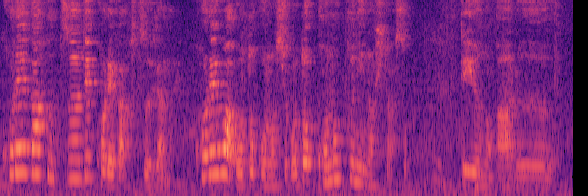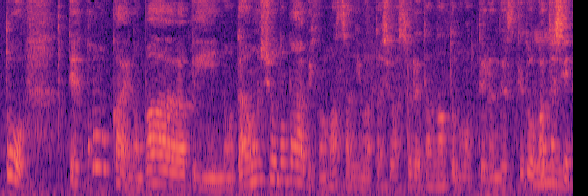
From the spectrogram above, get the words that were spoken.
これが普通でこれが普通じゃない。これは男の仕事この国の人はそうっていうのがあるとで今回のバービーのダウン症のバービーがまさに私はそれだなと思ってるんですけど、うん。私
